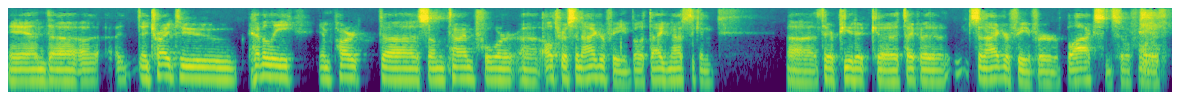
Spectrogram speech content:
and uh, I tried to heavily impart uh, some time for uh, ultrasonography, both diagnostic and uh, therapeutic uh, type of sonography for blocks and so forth.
